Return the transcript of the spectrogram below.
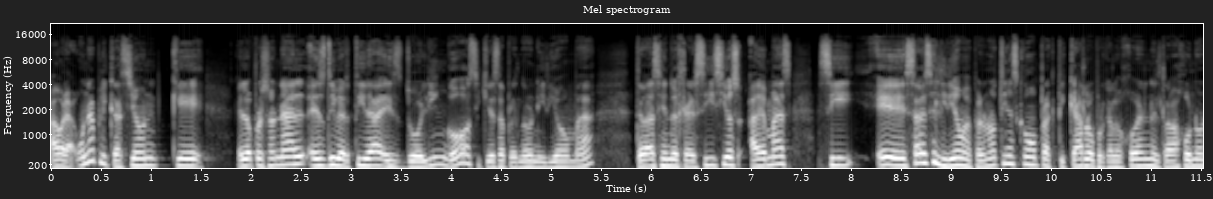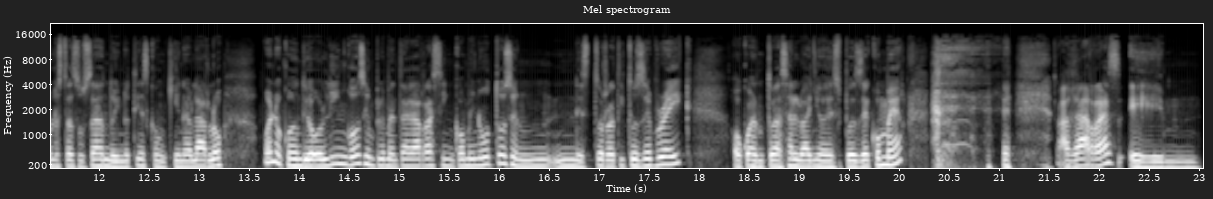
Ahora, una aplicación que en lo personal es divertida, es Duolingo, si quieres aprender un idioma, te va haciendo ejercicios. Además, si eh, sabes el idioma, pero no tienes cómo practicarlo, porque a lo mejor en el trabajo no lo estás usando y no tienes con quién hablarlo, bueno, con Duolingo simplemente agarras cinco minutos en, estos ratitos de break o cuando te vas al baño después de comer, agarras... Eh,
